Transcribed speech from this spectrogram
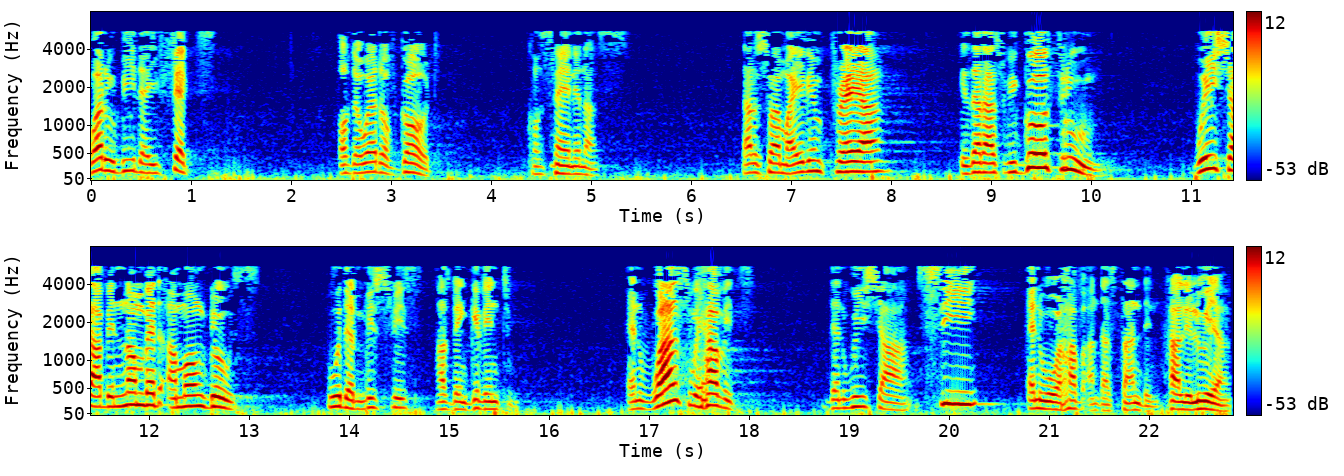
what will be the effect of the Word of God concerning us. That is why my even prayer is that as we go through, we shall be numbered among those who the mysteries has been given to. And once we have it, then we shall see and we will have understanding. Hallelujah.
